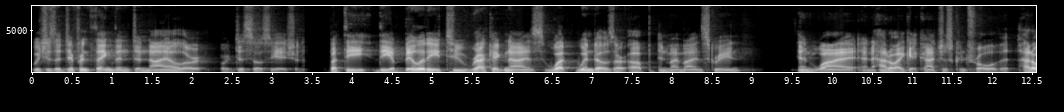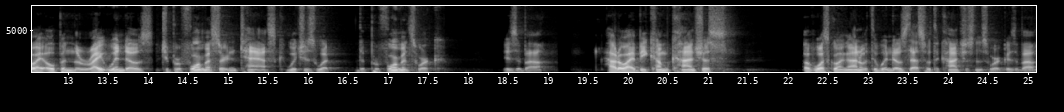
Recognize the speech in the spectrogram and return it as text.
which is a different thing than denial or, or dissociation. But the, the ability to recognize what windows are up in my mind screen and why, and how do I get conscious control of it? How do I open the right windows to perform a certain task, which is what the performance work is about? How do I become conscious of what's going on with the windows? That's what the consciousness work is about.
